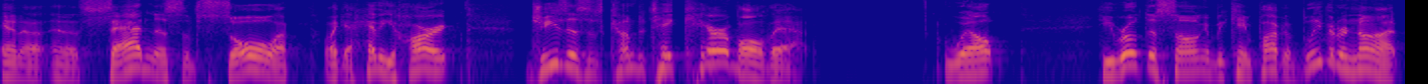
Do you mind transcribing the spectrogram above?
and, a, and a sadness of soul, like a heavy heart. Jesus has come to take care of all that. Well, he wrote this song and became popular. Believe it or not,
